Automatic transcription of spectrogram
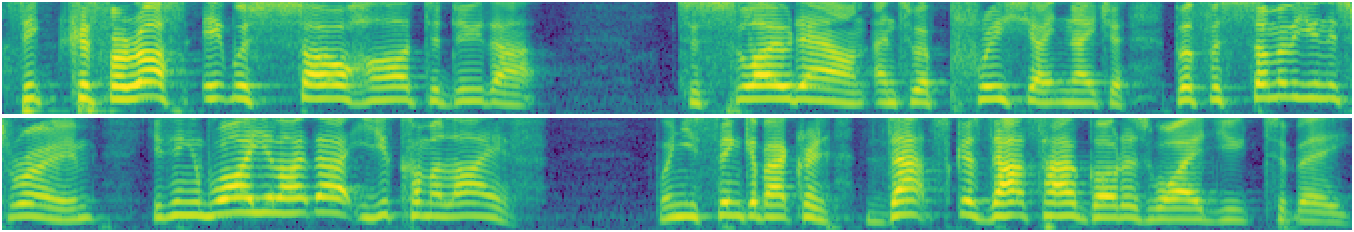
See, because for us, it was so hard to do that, to slow down and to appreciate nature. But for some of you in this room, you're thinking, why are you like that? You come alive. When you think about creation, that's because that's how God has wired you to be.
